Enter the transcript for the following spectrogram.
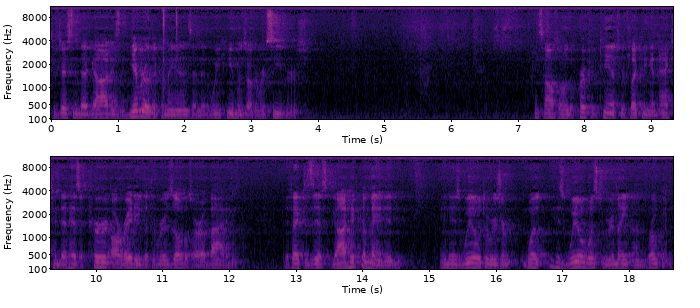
suggesting that God is the giver of the commands and that we humans are the receivers. It's also in the perfect tense, reflecting an action that has occurred already, but the results are abiding. The effect is this God had commanded, and his will to well, his will was to remain unbroken.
